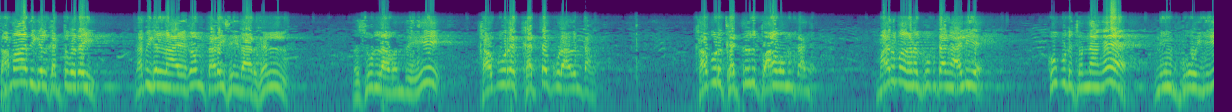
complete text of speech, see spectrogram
சமாதிகள் கட்டுவதை நபிகள் நாயகம் தடை செய்தார்கள். ரசூல்லா வந்து கபூரை கட்டக்கூடாதுன்ட்டாங்க. கபூர் கட்டுறது பாவம்ட்டாங்க மருமகனை கூப்பிட்டாங்க அலிய. கூப்பிட்டு சொன்னாங்க நீ போய்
